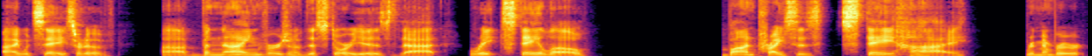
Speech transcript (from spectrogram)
I would say, sort of uh, benign version of this story is that rates stay low, bond prices stay high remember,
